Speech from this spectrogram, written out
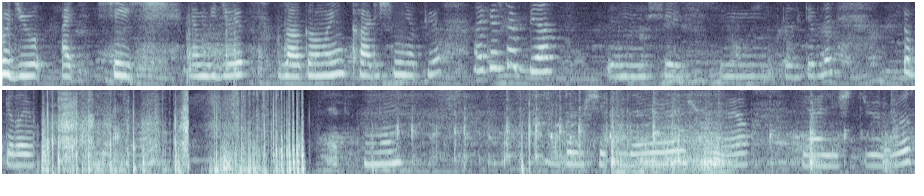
Çocuğu ay şey hem videoyu zalgalamayın kardeşim yapıyor. Arkadaşlar biraz şey gözükebilir. Yok ya da yok. Gözükmez. Evet bunu hazır bir şekilde şuraya yerleştiriyoruz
